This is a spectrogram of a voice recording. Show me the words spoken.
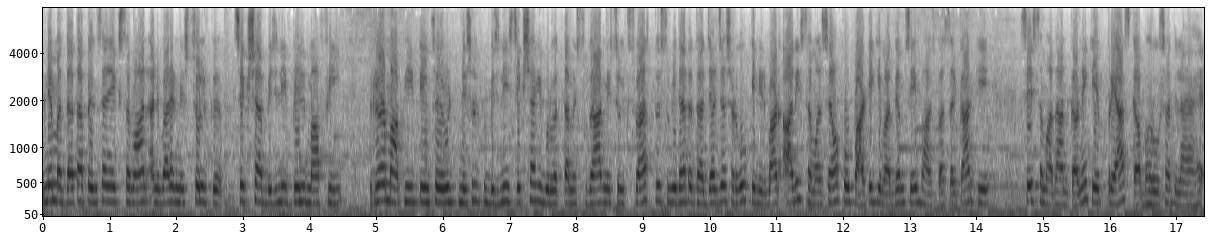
ने मतदाता पेंशन एक समान, अनिवार्य, निःशुल्क शिक्षा, बिजली, बिल, माफ़ी ऋण माफ़ी तीन सौ यूनिट निःशुल्क बिजली, शिक्षा की गुणवत्ता में सुधार, निःशुल्क स्वास्थ्य सुविधा तथा जर्जर सड़कों के निर्माण आदि समस्याओं को पार्टी के माध्यम से भाजपा सरकार के से समाधान करने के प्रयास का भरोसा दिलाया है।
